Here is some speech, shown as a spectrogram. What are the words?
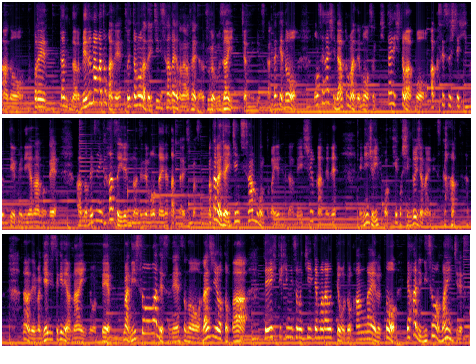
あの、これ、なんだろう、メルマガとかね、そういったものだと1日3回とか流されたらすごいうざいじゃないですか。だけど、音声配信であくまでも、その聞きたい人がこう、アクセスして聞くっていうメディアなので、あの、別に数入れるのは全然問題なかったりします。まあ、ただじゃあ1日3本とか入れてたらね、1週間でね、21本って結構しんどいじゃないですか。なので、まあ、現実的ではないので、まあ、理想はですね、その、ラジオとか、定期的にその聞いてもらうってことを考えると、やはり理想は毎日です。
